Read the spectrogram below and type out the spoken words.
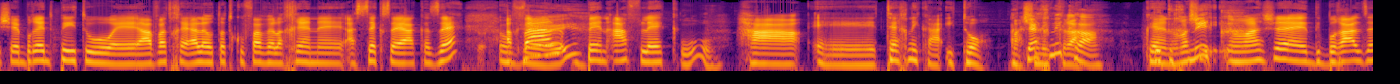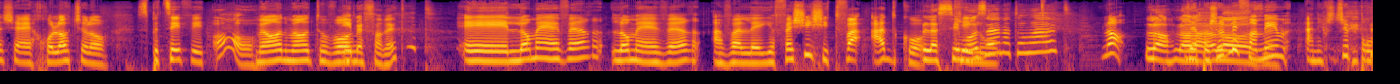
שברד פיט הוא uh, אהבת חייה לאותה תקופה, ולכן uh, הסקס היה כזה. אוקיי. אבל בן אפלק, או, הטכניקה איתו, מה שנקרא. הטכניקה. כן, ממש, ממש אה, דיברה על זה שהיכולות שלו, ספציפית, או, מאוד מאוד טובות. היא מפרטת? אה, לא מעבר, לא מעבר, אבל אה, יפה שהיא שיתפה עד כה. לשים כאילו- אוזן, את אומרת? לא, לא, לא, זה לא, פשוט לא לפעמים, אני חושבת שפרו-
